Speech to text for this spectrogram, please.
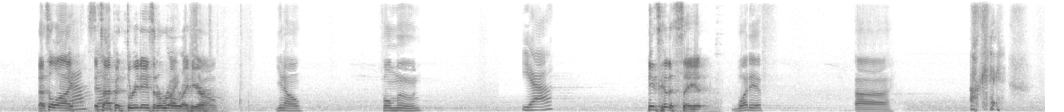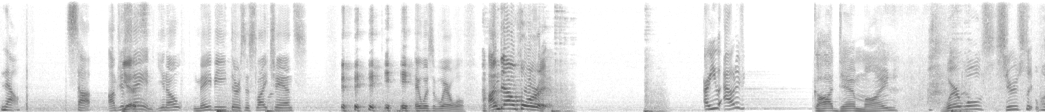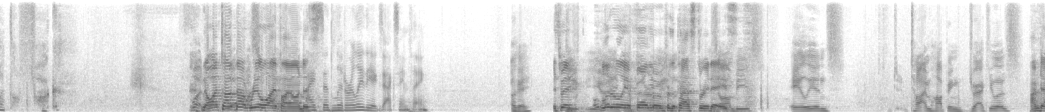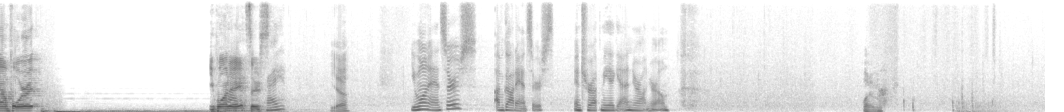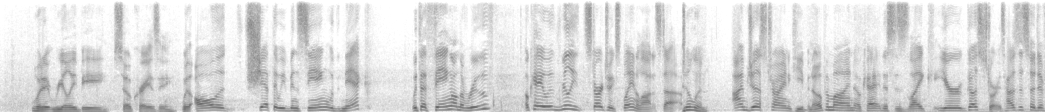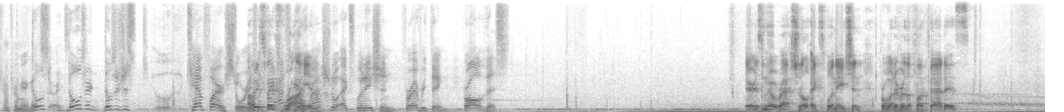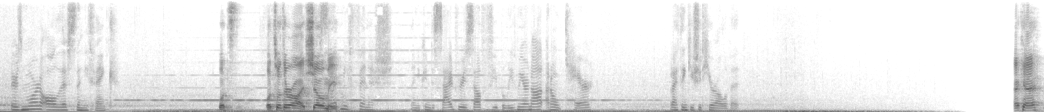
That's a lie. Yeah, It's happened three days in a row right, here. So, you know, full moon. Yeah? He's gonna say it. What if, uh, Okay. No. Stop. I'm just Yes. saying, you know, maybe there's a slight chance it was a werewolf. I'm down for it. Are you out of Goddamn mine? Werewolves? Seriously? What the fuck? What? No, what- I'm talking what- about real so life funny? I said literally the exact same thing. Okay. It's been you- you literally a full moon for the past three days. Zombies, aliens, time hopping Draculas. I'm down for it. You want Wow, answers? Right? Yeah. You want answers? I've got answers. Interrupt me again, you're on your own. Whatever. Would it really be so crazy? With all the shit that we've been seeing with Nick? With the thing on the roof? Okay, it would really start to explain a lot of stuff. Dylan. I'm just trying to keep an open mind, okay? This is like your ghost stories. How is this so different from your ghost Those, stories? those are those are just uh, campfire stories. I would Like, there expect has to be a Ryan. rational explanation for everything, for all of this. There is no rational explanation for whatever the fuck that is. There's more to all this than you think. What's what's with her eyes? Show Just me. Let me finish. Then you can decide for yourself if you believe me or not. I don't care. But I think you should hear all of it. Okay.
